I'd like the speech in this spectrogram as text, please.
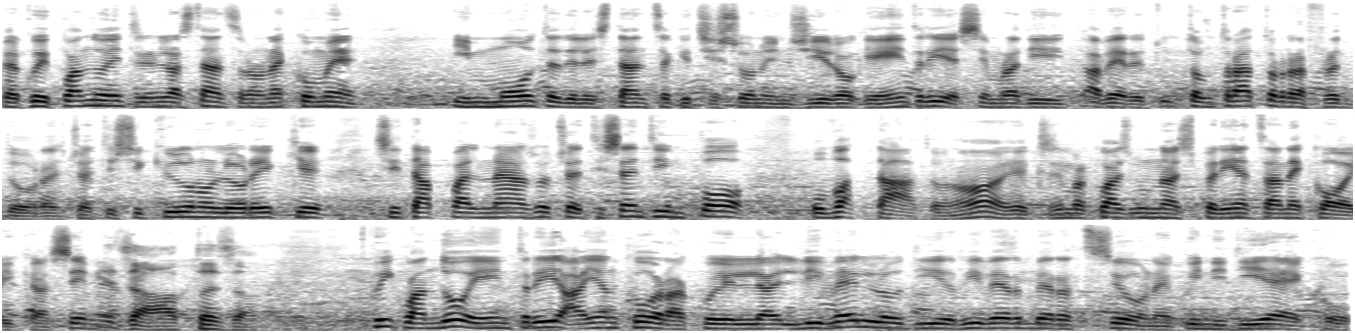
per cui quando entri nella stanza non è come in molte delle stanze che ci sono in giro che entri e sembra di avere tutto un tratto il raffreddore, cioè ti si chiudono le orecchie, si tappa il naso, cioè ti senti un po' ovattato, no? sembra quasi un'esperienza anecoica. Sembra. Esatto, esatto. Qui quando entri hai ancora quel livello di riverberazione, quindi di eco,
